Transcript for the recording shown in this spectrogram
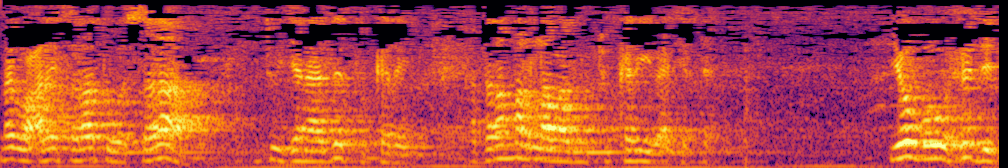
Nabigu alayh salaatu wasalaam intuu janaaze tukaday haddana mar labaad uu tukaday baa jirta. Yawma uxudin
